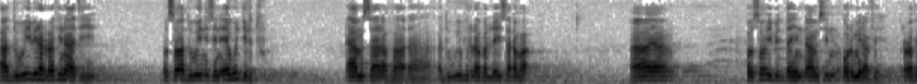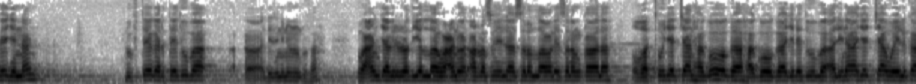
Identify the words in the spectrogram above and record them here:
أدوي بر الرفناتي وصو أدوين إسن إيغو جرتو dhaamsaa rafaadha aduwwii ofirraa balleeysa rafa aya osoo ibidda hin dhaamsin ormi rafe rafee jennaan dhuftee gartee duuba hadiisni nu dhufa وعن جابر رضي الله عنه عن رسول الله صلى الله عليه وسلم قال غطوا جتان هغوغا هغوغا جدوبا ألنا جتا ويلكا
